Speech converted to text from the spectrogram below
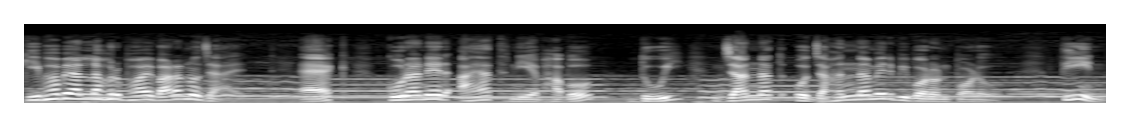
কীভাবে আল্লাহর ভয় বাড়ানো যায়? এক, কোরআনের আয়াত নিয়ে ভাবো। দুই, জান্নাত ও জাহান্নামের বিবরণ পড়ো। তিন,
